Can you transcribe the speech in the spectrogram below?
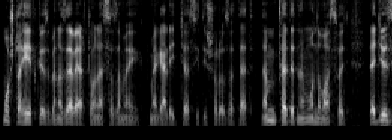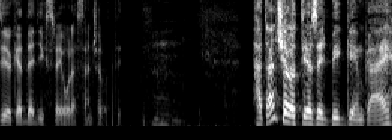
most a hétközben az Everton lesz az, amelyik megállítja a City sorozatát. Nem feltétlenül mondom azt, hogy legyőzi őket, de egy X-re jó lesz Ancelotti. Hát Ancelotti az egy big game guy,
